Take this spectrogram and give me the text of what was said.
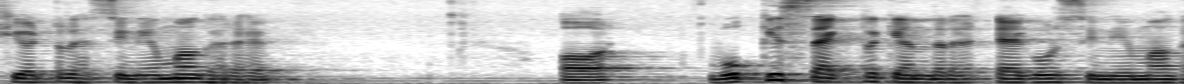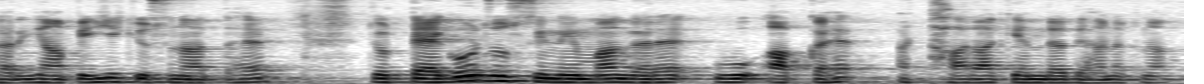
थिएटर है सिनेमा घर है, और वो किस सेक्टर के अंदर है? टैगोर सिनेमा घर। यहाँ पे ये क्वेश्चन आता है जो टैगोर जो सिनेमा घर है, वो आपका है अट्ठारह के अंदर ध्यान रखना।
